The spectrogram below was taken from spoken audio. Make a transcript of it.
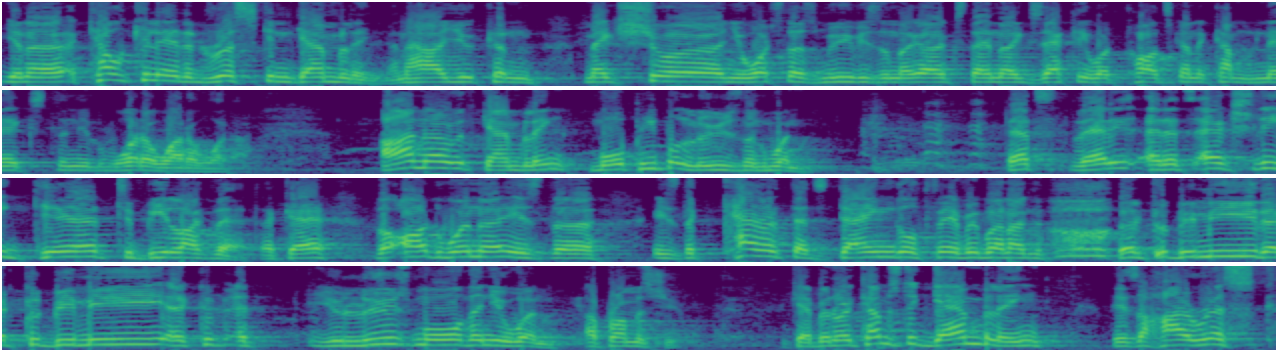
you know, a calculated risk in gambling and how you can make sure and you watch those movies and they, go, they know exactly what card's going to come next and you, whatever, whatever, whatever. I know with gambling, more people lose than win. That's, that is, and it's actually geared to be like that, okay? The odd winner is the, is the carrot that's dangled for everyone. Like, oh, that could be me, that could be me. It could, it, you lose more than you win, I promise you. Okay, but when it comes to gambling, there's a high risk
